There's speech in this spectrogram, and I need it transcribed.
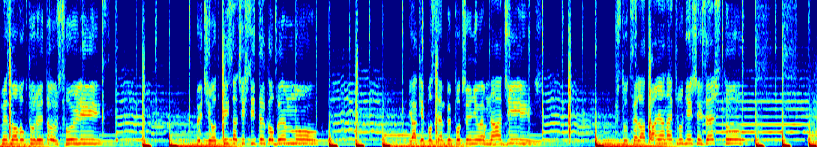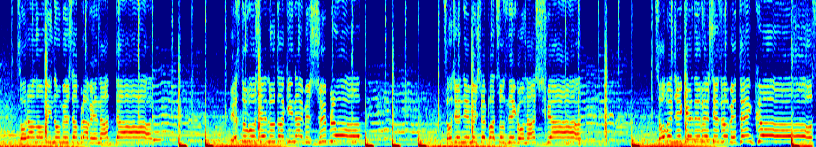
mnie znowu, który to już twój list? By ci odpisać, jeśli tylko bym mógł. Jakie postępy poczyniłem na dziś? W sztuce latania najtrudniejszej ze sztuk. Co rano winą wjeżdżam prawie na dach. Jest tu w osiedlu taki najwyższy blok. Codziennie myślę patrząc z niego na świat. Co będzie kiedy wreszcie zrobię ten krok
